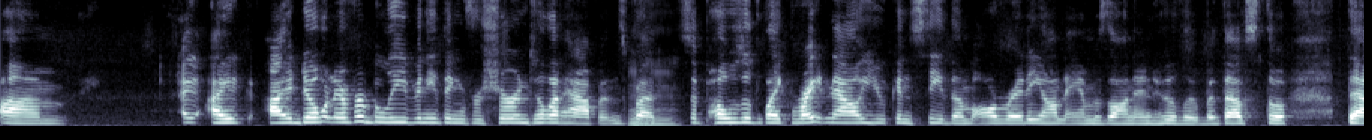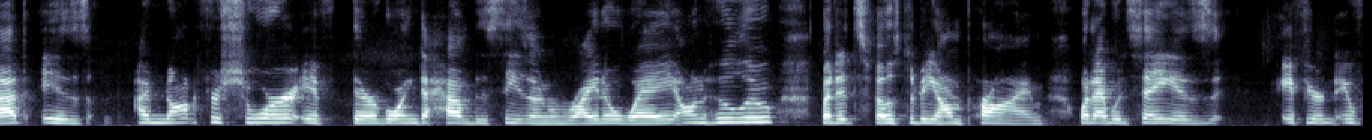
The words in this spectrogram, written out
Um, I, I, I don't ever believe anything for sure until it happens, but mm-hmm. supposed like right now you can see them already on Amazon and Hulu. But that's the that is I'm not for sure if they're going to have the season right away on Hulu, but it's supposed to be on Prime. What I would say is if you're if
